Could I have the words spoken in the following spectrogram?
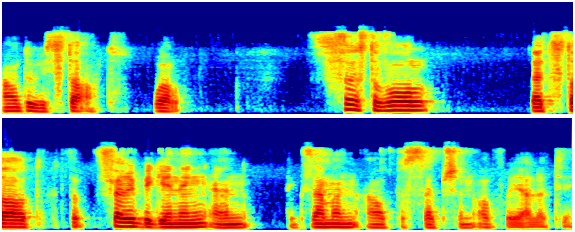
How do we start? Well, first of all, let's start at the very beginning and examine our perception of reality.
